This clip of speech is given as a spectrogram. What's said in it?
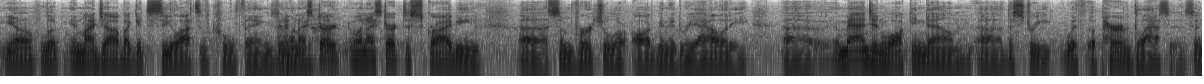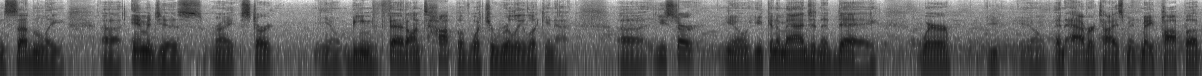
you know, look, in my job, I get to see lots of cool things, and when I start when I start describing uh, some virtual or augmented reality, uh, imagine walking down uh, the street with a pair of glasses, and suddenly uh, images, right, start you know being fed on top of what you're really looking at uh, you start, you know, you can imagine a day where you, you, know, an advertisement may pop up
